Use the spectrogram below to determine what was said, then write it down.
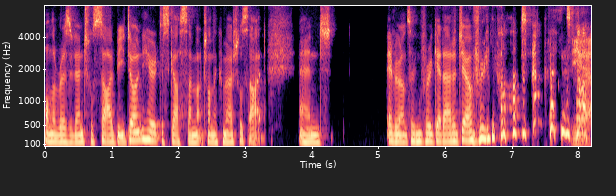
on the residential side, but you don't hear it discussed so much on the commercial side. And everyone's looking for a get out of jail free card. yeah.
